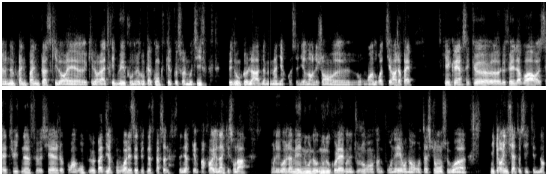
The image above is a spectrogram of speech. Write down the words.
euh, ne prennent pas une place qu'il aurait, euh, qu'il aurait attribuée pour une raison quelconque, quel que soit le motif. Mais donc euh, là, de la même manière, c'est-à-dire non, les gens ont un droit de tirage. Après, ce qui est clair, c'est que le fait d'avoir 7, 8, 9 sièges pour un groupe ne veut pas dire qu'on voit les 7, 8, 9 personnes. C'est-à-dire que parfois, il y en a qui sont là, on les voit jamais. Nous, nos, nous, nos collègues, on est toujours en train de tourner, on est en rotation, on se voit. Il y a Caroline Fiat aussi qui est dedans.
